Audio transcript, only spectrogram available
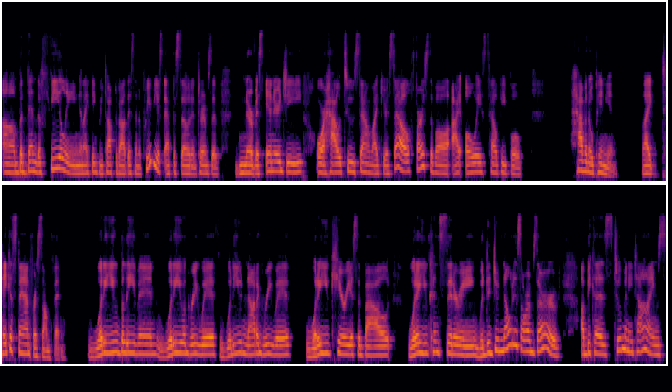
um, but then the feeling and i think we talked about this in a previous episode in terms of nervous energy or how to sound like yourself first of all i always tell people have an opinion like take a stand for something what do you believe in? What do you agree with? What do you not agree with? What are you curious about? What are you considering? What did you notice or observe? Uh, because too many times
